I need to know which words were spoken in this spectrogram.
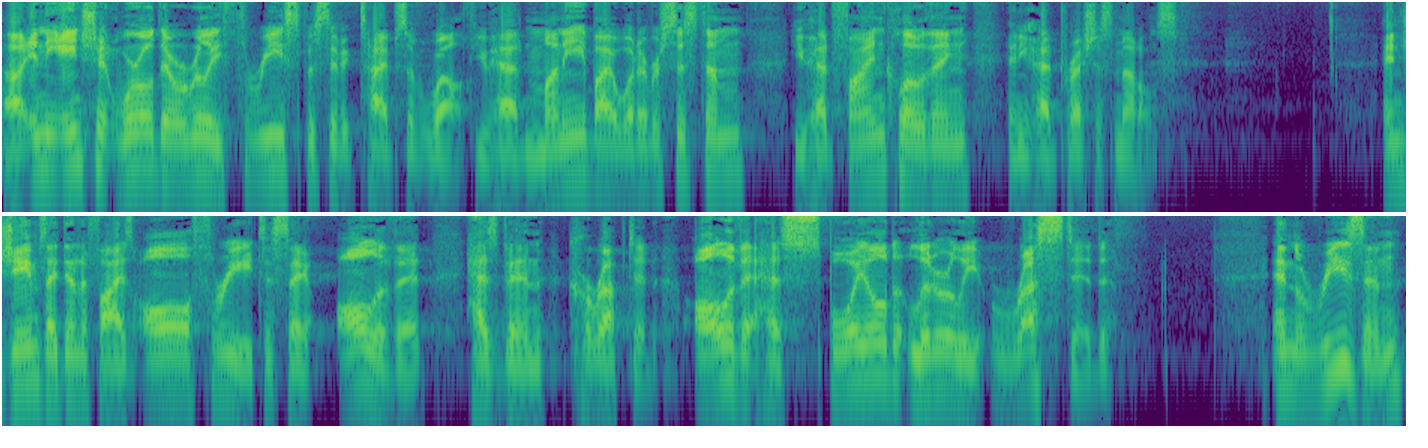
Uh, in the ancient world, there were really three specific types of wealth you had money by whatever system, you had fine clothing, and you had precious metals. And James identifies all three to say all of it has been corrupted. All of it has spoiled, literally rusted. And the reason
